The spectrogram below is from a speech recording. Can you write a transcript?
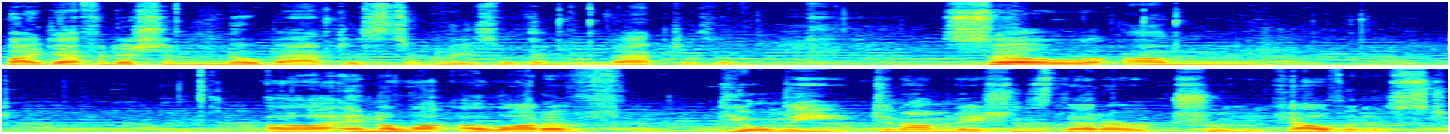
by definition, no Baptist agrees with infant baptism. So, um, uh, and a, lo a lot of the only denominations that are truly Calvinist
